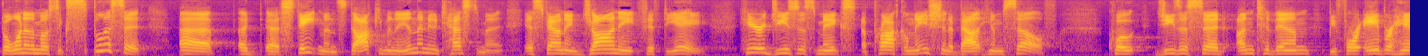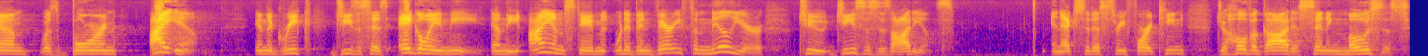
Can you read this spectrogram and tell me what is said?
But one of the most explicit uh, uh, uh, statements documented in the New Testament is found in John 8 58. Here, Jesus makes a proclamation about himself. Quote, Jesus said unto them, Before Abraham was born, I am. In the Greek, Jesus says, Ego eimi, and the I am statement would have been very familiar to Jesus' audience. In Exodus 3:14, Jehovah God is sending Moses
